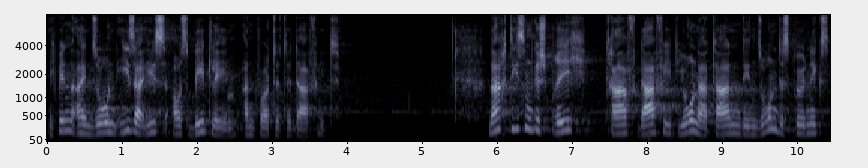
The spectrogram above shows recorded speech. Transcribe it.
Ich bin ein Sohn Isais aus Bethlehem, antwortete David. Nach diesem Gespräch traf David Jonathan, den Sohn des Königs.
